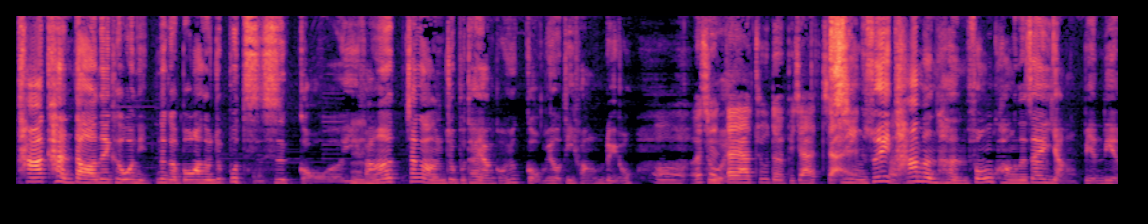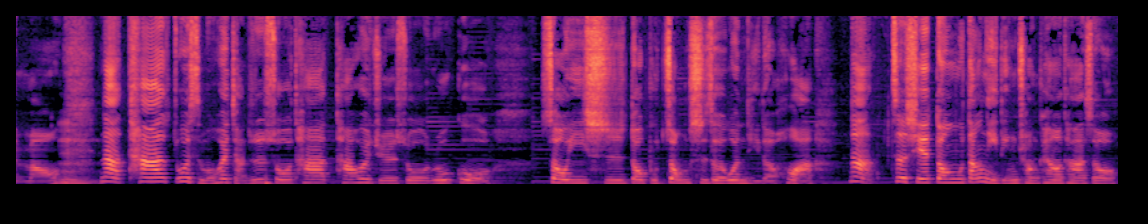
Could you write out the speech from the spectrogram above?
他看到的那颗问题，那个 BOAS 就不只是狗而已，反而香港人就不太养狗，因为狗没有地方留。哦，而且大家住的比较窄，所以嗯他们很疯狂的在养扁脸猫。嗯，那他为什么会讲？就是说他他会觉得说，如果兽医师都不重视这个问题的话，那这些动物当你临床看到它的时候，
